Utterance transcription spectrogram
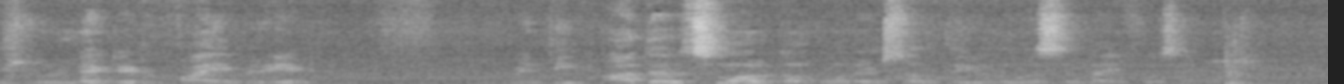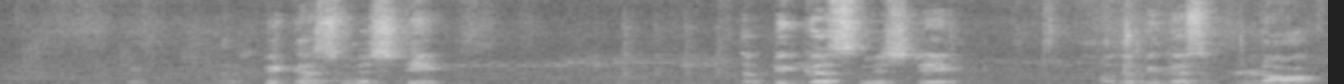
is to let it vibrate with the other small components of the universal life force energy. Okay? The biggest mistake, the biggest mistake or the biggest block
